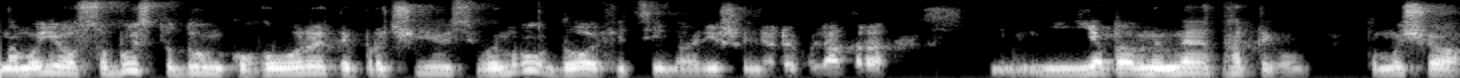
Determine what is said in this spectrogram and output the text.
на мою особисту думку, говорити про чиюсь вину до офіційного рішення регулятора є певним негативом, тому що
